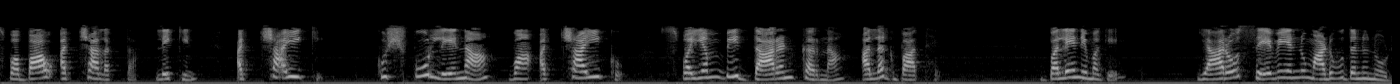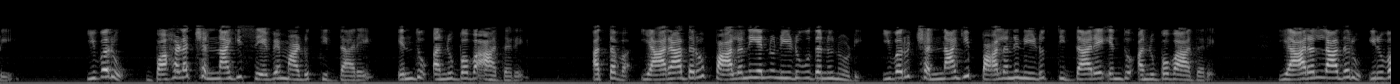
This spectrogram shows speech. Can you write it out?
ಸ್ವಭಾವ ಅಚ್ಚಾ ಲಕ್ತ ಲೇಕಿನ್ अच्छाई की खुशबू लेना व अच्छाई को स्वयं भी धारण करना अलग बात है ಬಲೆ ನಿಮಗೆ ಯಾರೋ ಸೇವೆಯನ್ನು ಮಾಡುವುದನ್ನು ನೋಡಿ ಇವರು ಬಹಳ ಚೆನ್ನಾಗಿ ಸೇವೆ ಮಾಡುತ್ತಿದ್ದಾರೆ ಎಂದು ಅನುಭವ ಆದರೆ ಅಥವಾ ಯಾರಾದರೂ ಪಾಲನೆಯನ್ನು ನೀಡುವುದನ್ನು ನೋಡಿ ಇವರು ಚೆನ್ನಾಗಿ ಪಾಲನೆ ನೀಡುತ್ತಿದ್ದಾರೆ ಎಂದು ಅನುಭವ ಆದರೆ ಯಾರಲ್ಲಾದರೂ ಇರುವ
